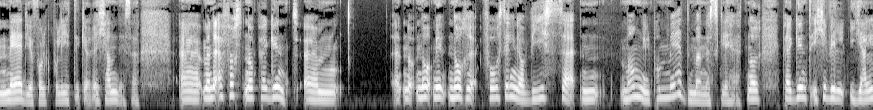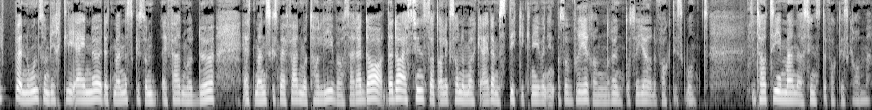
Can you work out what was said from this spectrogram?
mediefolk, politikere, kjendiser. Men det er først når Per Gynt um, når, når forestillinga viser mangel på medmenneskelighet. Når Per Gynt ikke vil hjelpe noen som virkelig er i nød, et menneske som er i ferd med å dø, et menneske som er i ferd med å ta livet av seg. Det er da, det er da jeg syns at Alexander Mørk Eidem stikker kniven inn, og så vrir han den rundt, og så gjør det faktisk vondt. Det tar tid, men jeg syns det faktisk rammer.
